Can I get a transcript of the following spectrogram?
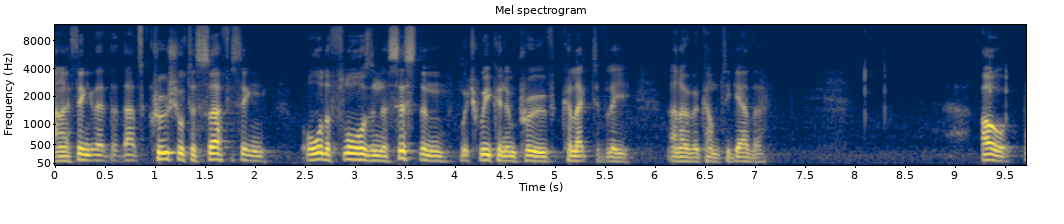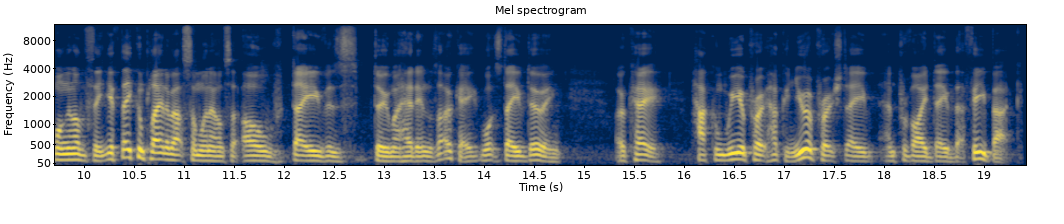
And I think that, that that's crucial to surfacing all the flaws in the system which we can improve collectively and overcome together. Oh, one other thing. If they complain about someone else, that, oh, Dave is doing my head in, I was like, okay, what's Dave doing? Okay, how can we approach, how can you approach Dave and provide Dave that feedback?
